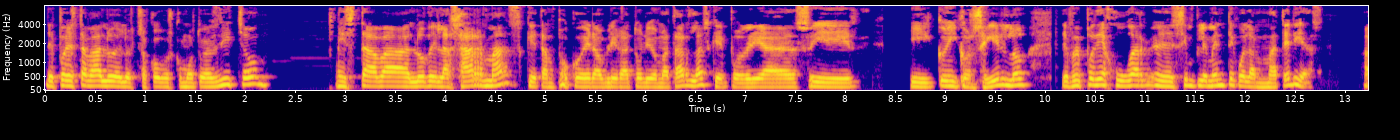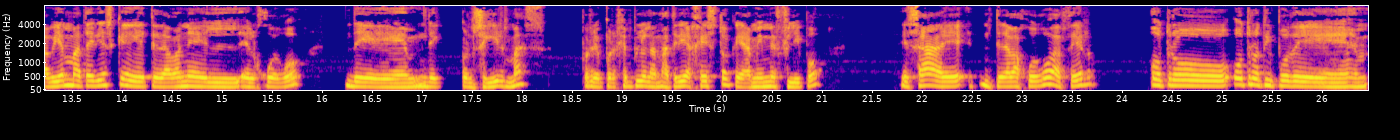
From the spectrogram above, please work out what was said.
Después estaba lo de los chocobos, como tú has dicho. Estaba lo de las armas, que tampoco era obligatorio matarlas, que podrías ir y, conseguirlo. Después podías jugar eh, simplemente con las materias. Habían materias que te daban el, juego de, conseguir más. Por ejemplo, la materia gesto, que a mí me flipó, esa eh, te daba juego a hacer otro, otro tipo de,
